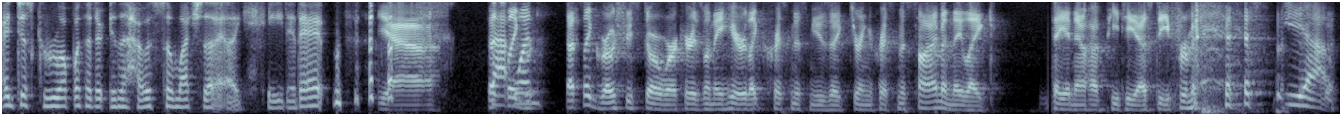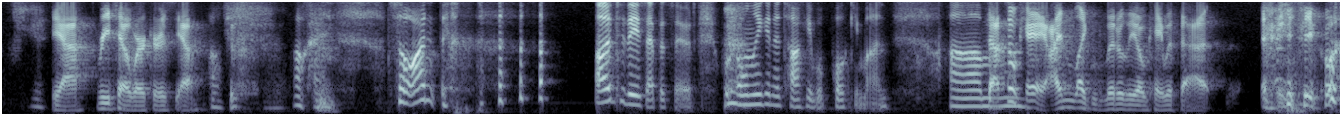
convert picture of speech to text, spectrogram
I just grew up with it in the house so much that I like hated it. Yeah. That's That like one? That's like grocery store workers when they hear like Christmas music during Christmas time and they like they now have PTSD from it. yeah. yeah, retail workers, yeah. Oh. Okay. So on on today's episode, we're only going to talk about Pokemon. Um That's okay. I'm like literally okay with that. You-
